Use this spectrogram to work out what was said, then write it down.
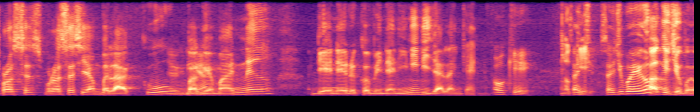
proses-proses yang berlaku yang ya. bagaimana ya? DNA rekombinan ini dijalankan. Okey. Okay. Saya, saya cuba ya. Okey cuba.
